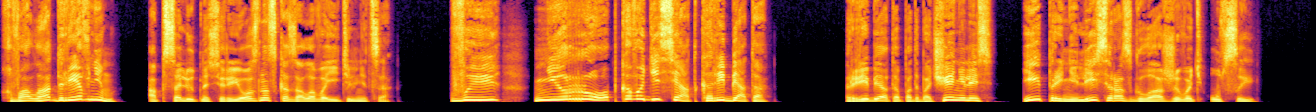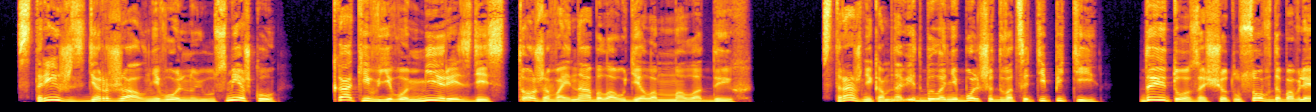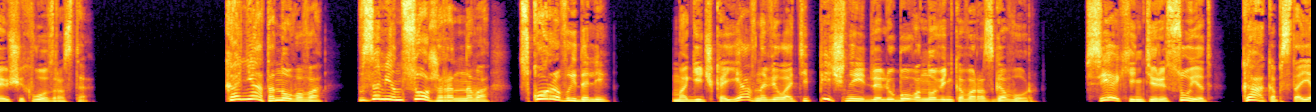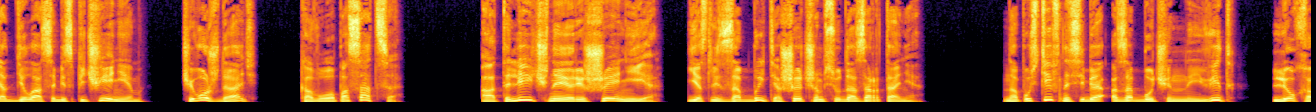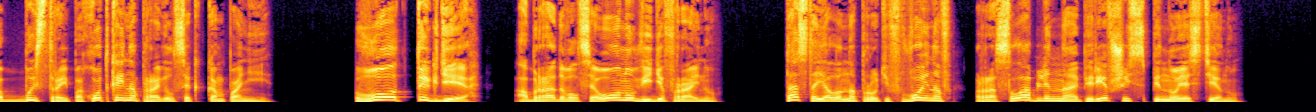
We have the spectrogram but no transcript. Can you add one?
Хвала древним!» Абсолютно серьезно сказала воительница. «Вы не робкого десятка, ребята!» Ребята подбоченились и принялись разглаживать усы. Стриж сдержал невольную усмешку, как и в его мире здесь тоже война была уделом молодых. Стражникам на вид было не больше двадцати пяти, да и то за счет усов, добавляющих возраста. «Коня-то нового, взамен сожранного, скоро выдали». Магичка явно вела типичный для любого новенького разговор. Всех интересует, как обстоят дела с обеспечением, чего ждать, кого опасаться. Отличное решение, если забыть о шедшем сюда Зартане. Напустив на себя озабоченный вид, Леха быстрой походкой направился к компании. «Вот ты где!» Обрадовался он, увидев Райну. Та стояла напротив воинов, расслабленно оперевшись спиной о стену.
